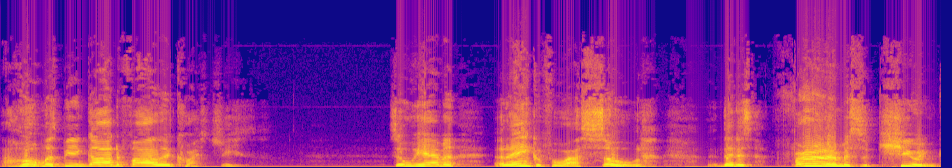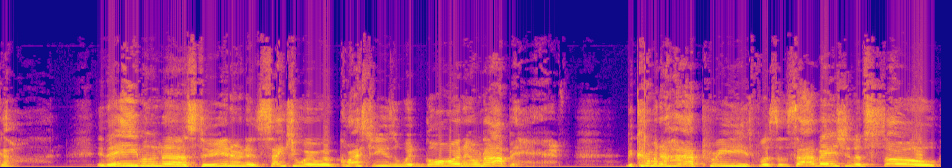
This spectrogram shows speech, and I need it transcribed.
Our hope must be in God the Father and Christ Jesus. So we have a, an anchor for our soul that is firm and secure in God, enabling us to enter in the sanctuary with Christ Jesus with going on our behalf, becoming a high priest for the salvation of soul.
